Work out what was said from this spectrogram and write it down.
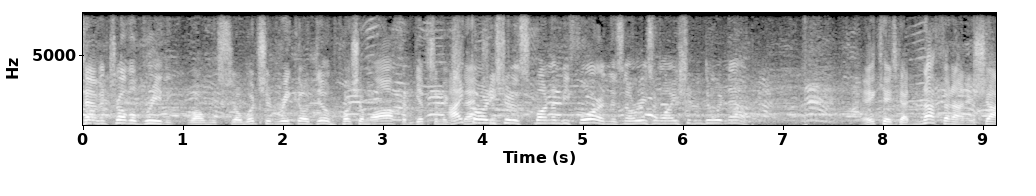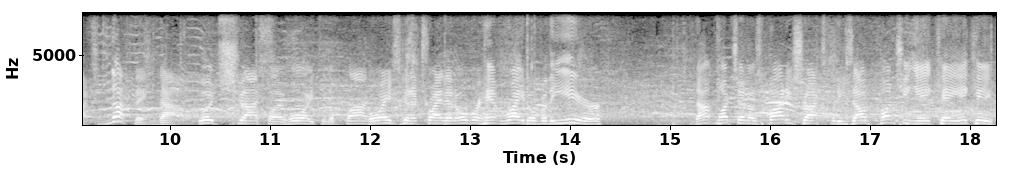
Rico- having trouble breathing. Well, so what should Rico do? Push him off and get some extension? I thought he should have spun him before, and there's no reason why he shouldn't do it now. AK's got nothing on his shots. Nothing now. Good shot by Hoye to the body. Hoye's going to try that overhand right over the ear. Not much on those body shots, but he's out punching AK. AK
